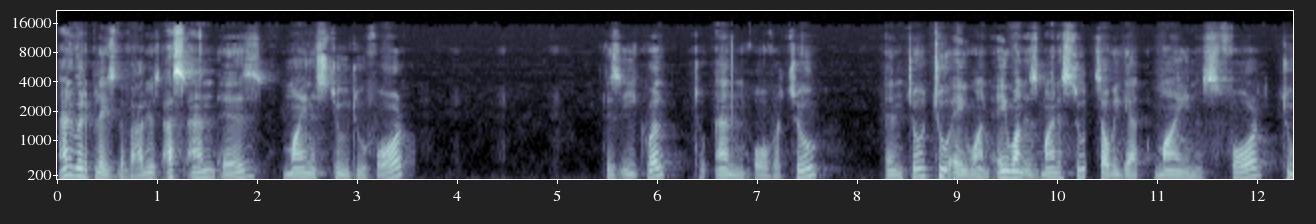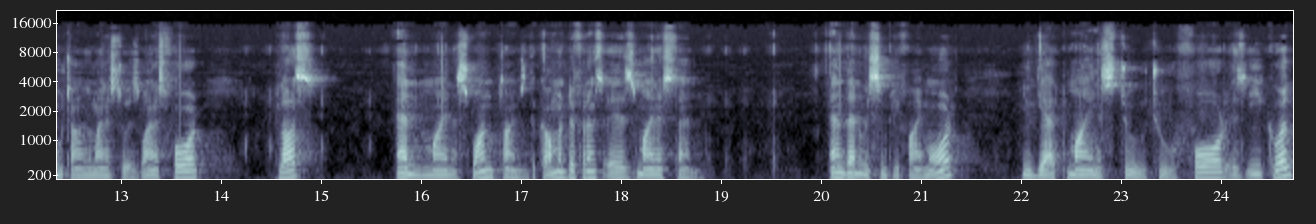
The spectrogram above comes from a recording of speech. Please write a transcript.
And we replace the values. Sn is minus 2 to 4 is equal to n over 2 into 2a1. a1 is minus 2, so we get minus 4. 2 times minus 2 is minus 4 plus n minus 1 times the common difference is minus 10. And then we simplify more. You get minus 2, 2, 4 is equal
